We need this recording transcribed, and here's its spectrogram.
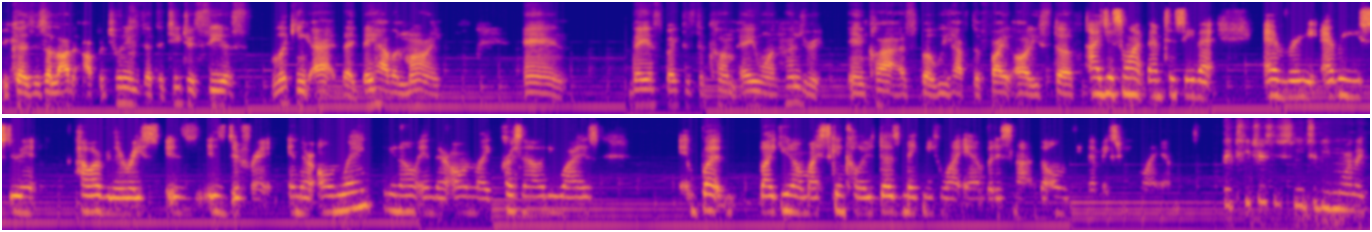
because there's a lot of opportunities that the teachers see us looking at that they have in mind and they expect us to come A100 in class, but we have to fight all these stuff. I just want them to see that every every student, however their race is is different in their own way, you know, in their own like personality wise. But like you know, my skin color does make me who I am, but it's not the only thing that makes me who I am. The teachers just need to be more like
